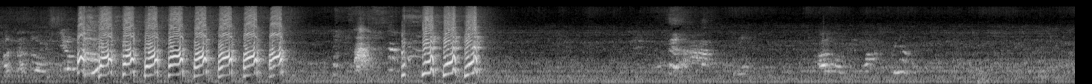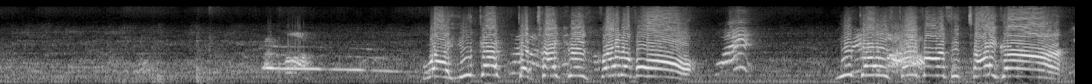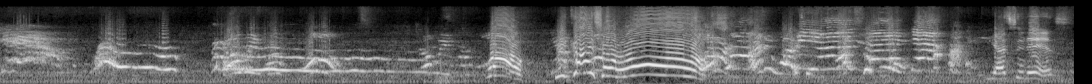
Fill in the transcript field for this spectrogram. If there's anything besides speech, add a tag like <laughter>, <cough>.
<laughs> Wow, you got the tiger inflatable! What? You got his favorite tiger! Yes, it is.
